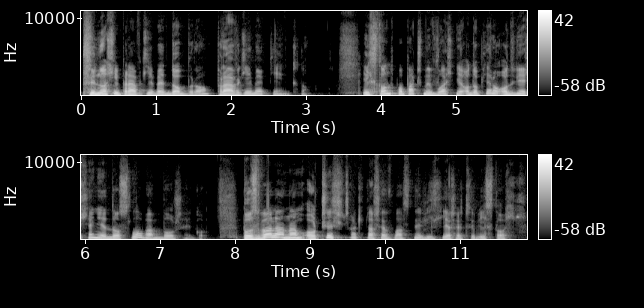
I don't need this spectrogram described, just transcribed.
Przynosi prawdziwe dobro, prawdziwe piękno. I stąd popatrzmy właśnie o dopiero odniesienie do Słowa Bożego. Pozwala nam oczyszczać nasze własne wizje rzeczywistości.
